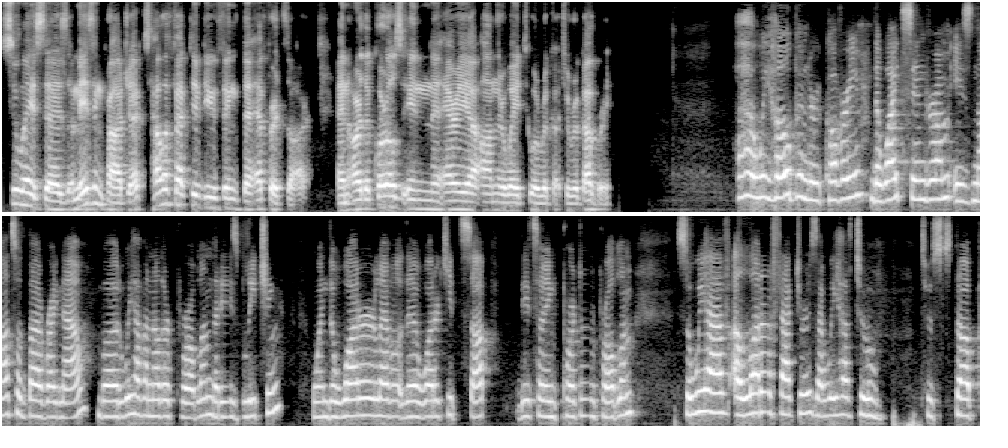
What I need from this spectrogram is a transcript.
Sue says, amazing projects. How effective do you think the efforts are? And are the corals in the area on their way to, a reco to recovery? Uh, we hope in recovery. The white syndrome is not so bad right now, but we have another problem that is bleaching. When the water level, the water heats up, it's an important problem. So we have a lot of factors that we have to to stop,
